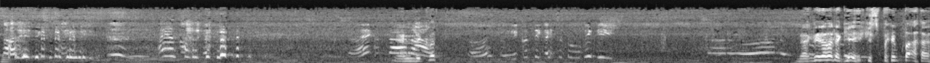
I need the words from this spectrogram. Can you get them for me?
Taray. Ay, ang taray. Ay, ang taray. Ang likot. oh, ang likot eh, kahit sa tubig eh. Taray, oh. Nag- Nagdi naman nag-iikis pa yung paa.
